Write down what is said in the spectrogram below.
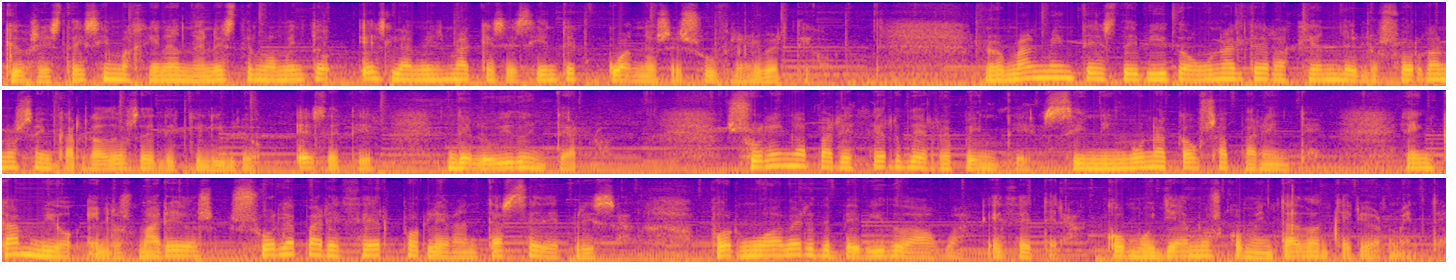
que os estáis imaginando en este momento es la misma que se siente cuando se sufre el vértigo. Normalmente es debido a una alteración de los órganos encargados del equilibrio, es decir, del oído interno suelen aparecer de repente, sin ninguna causa aparente. En cambio, en los mareos suele aparecer por levantarse deprisa, por no haber bebido agua, etc., como ya hemos comentado anteriormente.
